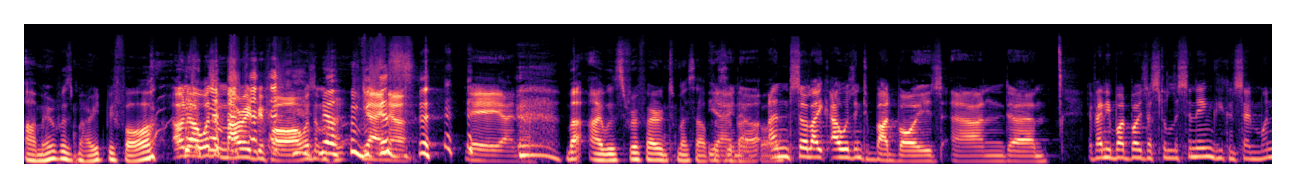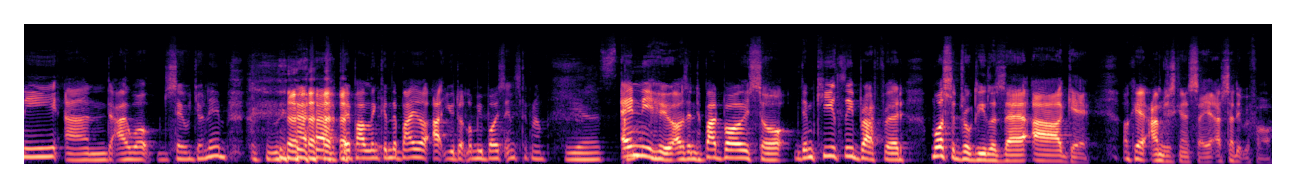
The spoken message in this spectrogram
Amir was married before. oh no, I wasn't married before. I wasn't. No, yeah, I know. Yeah, yeah, yeah, I know. but I was referring to myself Yeah, as I a bad know. boy. And so, like, I was into bad boys, and um, if any bad boys are still listening, you can send money, and I will say your name. PayPal link in the bio at you love me boys Instagram. yes. Anywho, I was into bad boys, so them Keighley, Bradford, most of the drug dealers there are gay. Okay, I'm just gonna say it. I've said it before.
